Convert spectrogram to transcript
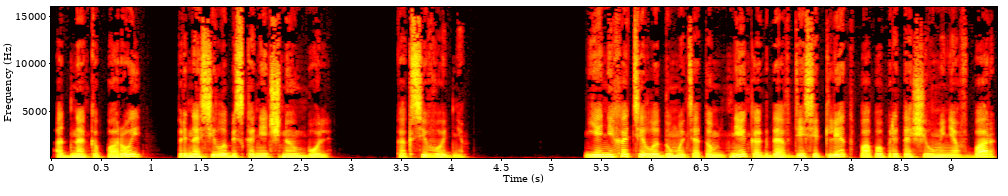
однако порой приносило бесконечную боль, как сегодня. Я не хотела думать о том дне, когда в 10 лет папа притащил меня в бар,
